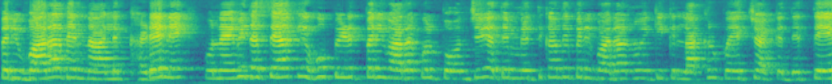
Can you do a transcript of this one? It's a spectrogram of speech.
ਪਰਿਵਾਰਾਂ ਦੇ ਨਾਲ ਖੜੇ ਨੇ। ਉਹਨਾਂ ਇਹ ਵੀ ਦੱਸਿਆ ਕਿ ਉਹ ਪੀੜਤ ਪਰਿਵਾਰਾਂ ਕੋਲ ਪਹੁੰਚੇ ਅਤੇ ਮ੍ਰਿਤਕਾਂ ਦੇ ਪਰਿਵਾਰਾਂ ਨੂੰ 1-1 ਲੱਖ ਰੁਪਏ ਚੈੱਕ ਦਿੱਤੇ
